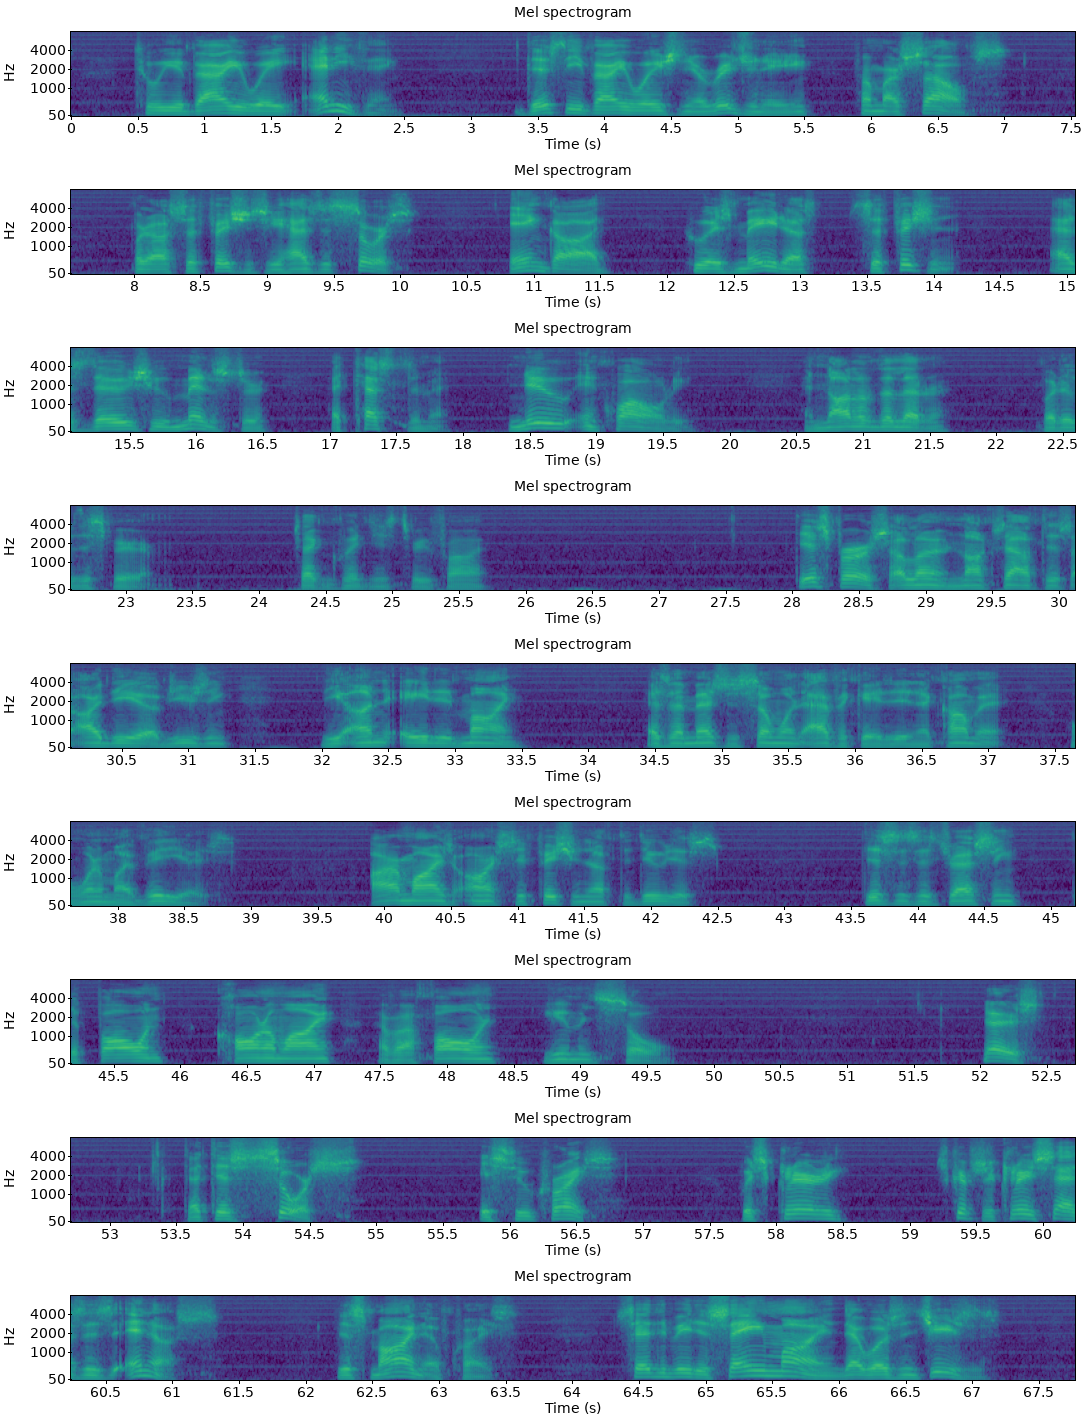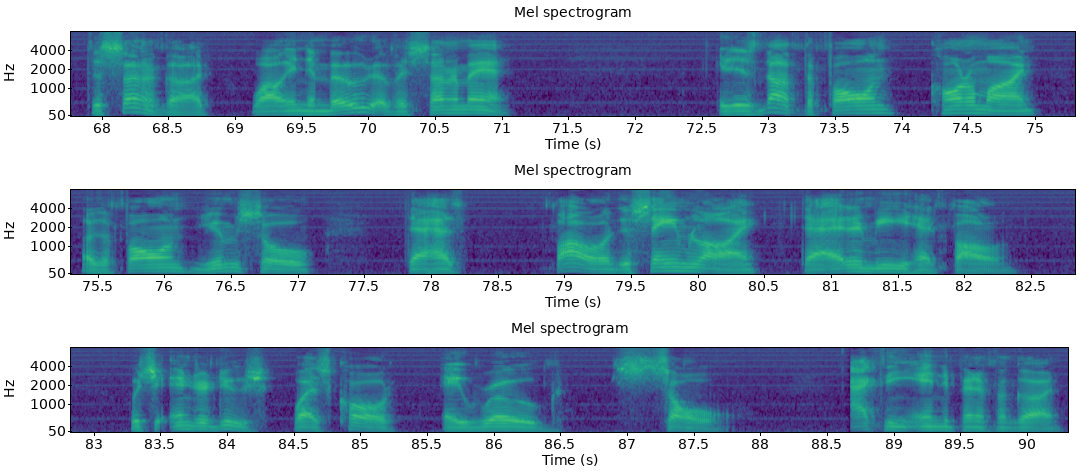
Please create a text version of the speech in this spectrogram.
to evaluate anything. This evaluation originating from ourselves, but our sufficiency has its source in God who has made us sufficient as those who minister a testament, new in quality, and not of the letter, but of the Spirit. 2 Corinthians 3 5. This verse alone knocks out this idea of using the unaided mind. As I mentioned, someone advocated in a comment on one of my videos. Our minds aren't sufficient enough to do this. This is addressing the fallen carnal mind of our fallen human soul. Notice that this source is through Christ, which clearly, Scripture clearly says is in us. This mind of Christ, said to be the same mind that was in Jesus, the Son of God, while in the mode of a son of man. It is not the fallen carnal mind of the fallen human soul that has followed the same lie that Adam and Eve had followed, which introduced what is called a rogue soul, acting independent from God,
